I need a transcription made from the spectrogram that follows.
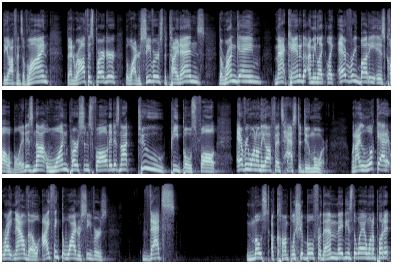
The offensive line, Ben Roethlisberger, the wide receivers, the tight ends, the run game, Matt Canada. I mean, like, like everybody is culpable. It is not one person's fault. It is not two people's fault. Everyone on the offense has to do more. When I look at it right now, though, I think the wide receivers, that's most accomplishable for them, maybe is the way I want to put it.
